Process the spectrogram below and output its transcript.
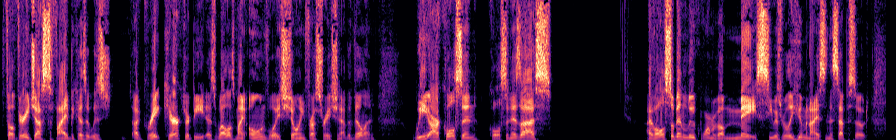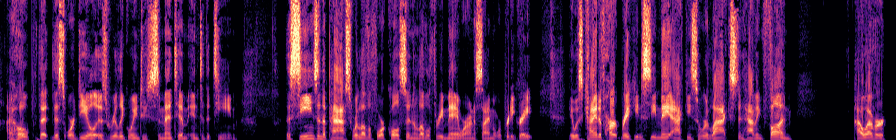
felt very justified because it was a great character beat as well as my own voice showing frustration at the villain. We are Coulson. Coulson is us. I've also been lukewarm about Mace. He was really humanized in this episode. I hope that this ordeal is really going to cement him into the team. The scenes in the past where level 4 Coulson and level 3 May were on assignment were pretty great. It was kind of heartbreaking to see May acting so relaxed and having fun. However,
